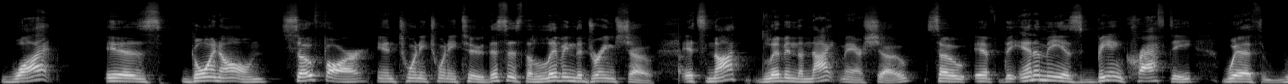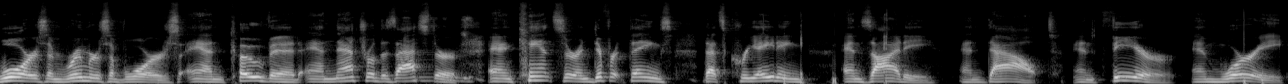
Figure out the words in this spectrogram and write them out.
what is going on so far in 2022. This is the Living the Dream show. It's not Living the Nightmare show. So if the enemy is being crafty with wars and rumors of wars and COVID and natural disaster mm-hmm. and cancer and different things that's creating anxiety and doubt and fear and worry.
